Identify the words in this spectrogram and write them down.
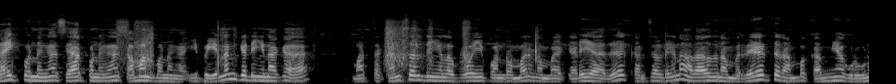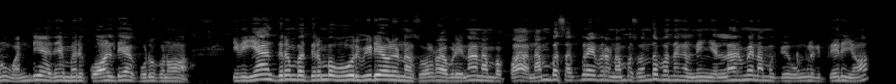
லைக் பண்ணுங்கள் ஷேர் பண்ணுங்கள் கமெண்ட் பண்ணுங்கள் இப்போ என்னன்னு கேட்டிங்கனாக்கா மற்ற கன்சல்ட்டிங்கில் போய் பண்ணுற மாதிரி நம்ம கிடையாது. கன்சல்ட்டிங்னா அதாவது நம்ம ரேட்டு ரொம்ப கம்மியாக கொடுக்கணும். வண்டியை அதே மாதிரி குவாலிட்டியாக கொடுக்கணும். இது ஏன் திரும்ப திரும்ப ஒவ்வொரு வீடியோவில் நான் சொல்கிறேன் அப்படின்னா நம்ம பா நம்ம சப்ஸ்கிரைபரை நம்ம சொந்த பந்தங்கள் நீங்கள் எல்லாருமே நமக்கு உங்களுக்கு தெரியும்.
